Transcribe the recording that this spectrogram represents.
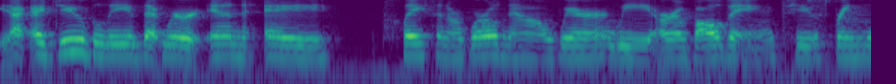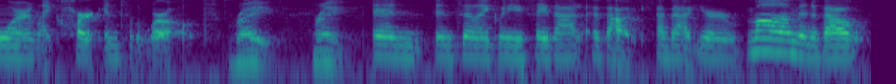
I, I do believe that we're in a place in our world now where we are evolving to just bring more like heart into the world right right and and so like when you say that about about your mom and about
